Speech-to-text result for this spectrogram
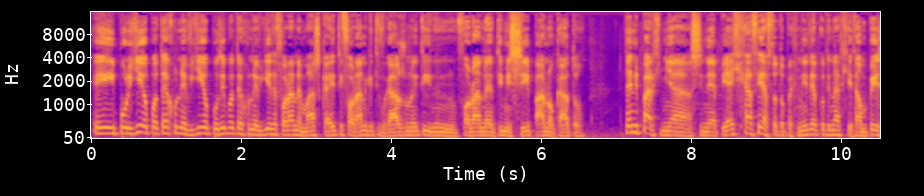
Οι υπουργοί όποτε έχουν βγει, οπουδήποτε έχουν βγει, δεν φοράνε μάσκα ή τη φοράνε και τη βγάζουν ή την φοράνε τη μισή πάνω κάτω. Δεν υπάρχει μια συνέπεια. Έχει χαθεί αυτό το παιχνίδι από την αρχή. Θα μου πει.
